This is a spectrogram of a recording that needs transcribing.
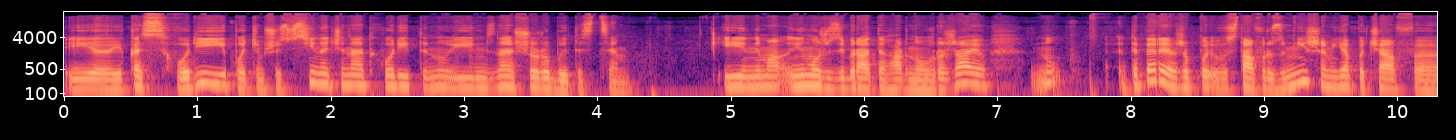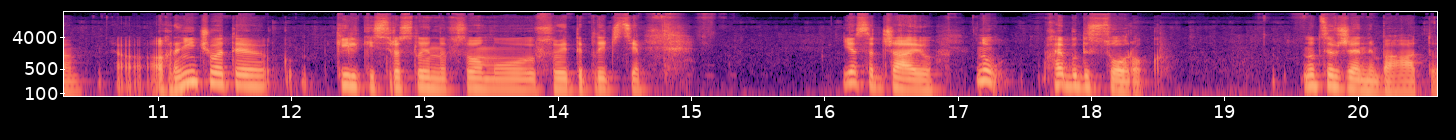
і якась хворіє, потім щось всі починають хворіти. Ну і не знаю, що робити з цим. І не, не можу зібрати гарного врожаю. Ну, тепер я вже став розумнішим. Я почав е, ограничувати кількість рослин в, своєму, в своїй тепличці. Я саджаю, ну, хай буде 40. Ну, це вже небагато.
